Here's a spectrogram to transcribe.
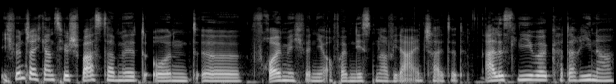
Ich wünsche euch ganz viel Spaß damit und äh, freue mich, wenn ihr auch beim nächsten Mal wieder einschaltet. Alles Liebe, Katharina.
